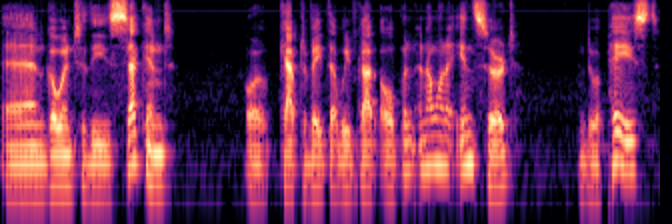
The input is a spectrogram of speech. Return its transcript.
and go into the second or Captivate that we've got open and I want to insert and do a paste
